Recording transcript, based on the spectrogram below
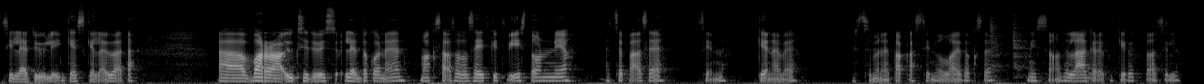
silleen tyyliin keskellä yötä ää, varaa yksityislentokoneen, maksaa 175 tonnia, että se pääsee sinne Geneveen. Ja sitten se menee takaisin sinne laitokseen, missä on se lääkäri, joka kirjoittaa sille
